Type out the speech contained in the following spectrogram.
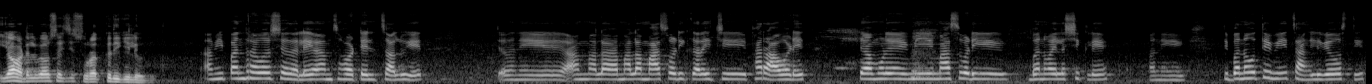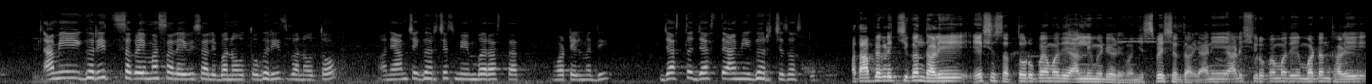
या हॉटेल व्यवसायाची सुरुवात कधी केली होती? आम्ही पंधरा वर्ष झाले आमचं हॉटेल चालू आहेत आणि आम्हाला मला मासवडी करायची फार आवड आहे. त्यामुळे मी मासवडी बनवायला शिकले आणि ती बनवते मी चांगली व्यवस्थित. आम्ही घरीच सगळे मसाले विसाले बनवतो घरीच बनवतो. आणि आमचे घरचेच मेंबर असतात हॉटेलमध्ये. जास्तीत जास्त आम्ही घरचेच असतो. आता आपल्याकडे चिकन थाळी एकशे सत्तर रुपयामध्ये अनलिमिटेड आहे म्हणजे स्पेशल थाळी. आणि अडीचशे रुपयामध्ये मटन थाळी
